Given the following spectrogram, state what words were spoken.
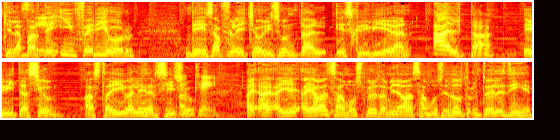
que en la parte Sí. inferior de esa flecha horizontal escribieran alta evitación. Hasta ahí va el ejercicio. Ok. Ahí, ahí- ahí avanzamos, pero también avanzamos en otro. Entonces les dije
